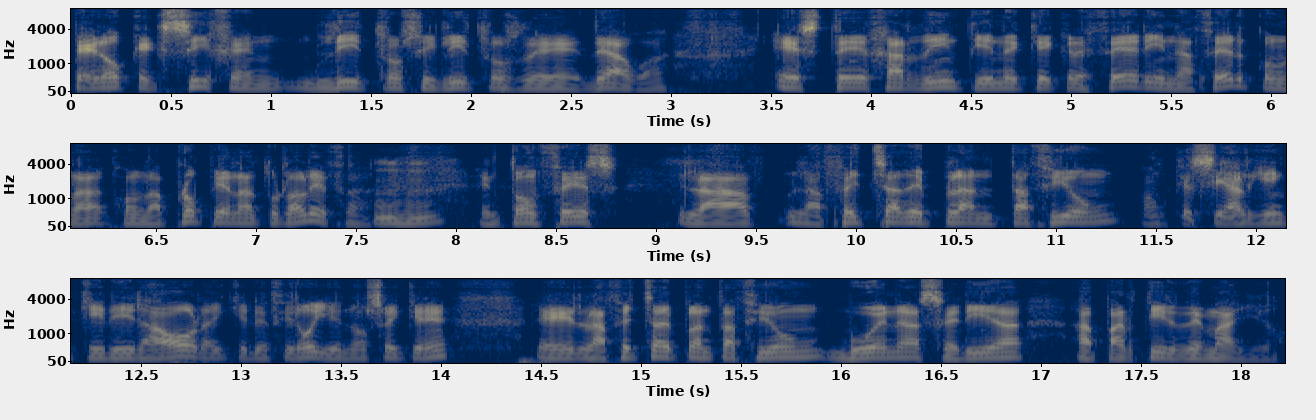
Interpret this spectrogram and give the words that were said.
pero que exigen litros y litros de, agua. Este jardín tiene que crecer y nacer con la, con la propia naturaleza. Entonces, la, fecha de plantación, aunque si alguien quiere ir ahora y quiere decir, oye, no sé qué, eh, la fecha de plantación buena sería a partir de mayo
